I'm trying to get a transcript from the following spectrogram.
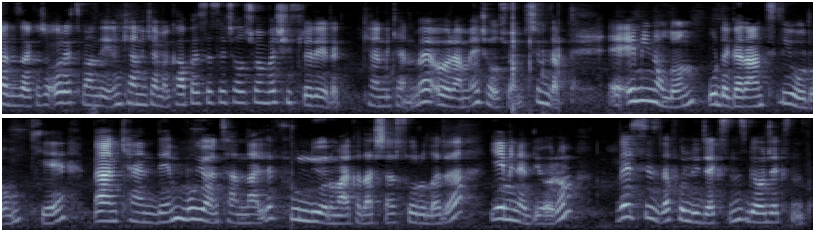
geldiniz arkadaşlar. Öğretmen değilim. Kendi kendime KPSS çalışıyorum ve şifreleyerek kendi kendime öğrenmeye çalışıyorum. Şimdi e, emin olun burada garantiliyorum ki ben kendim bu yöntemlerle fullüyorum arkadaşlar soruları. Yemin ediyorum. Ve siz de fullleyeceksiniz, göreceksiniz.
